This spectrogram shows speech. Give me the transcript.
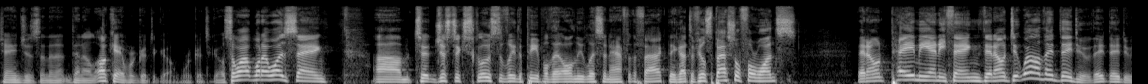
changes and then then I'll okay we're good to go we're good to go. So what what I was saying um, to just exclusively the people that only listen after the fact they got to feel special for once. They don't pay me anything. They don't do well. They they do. They they do.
